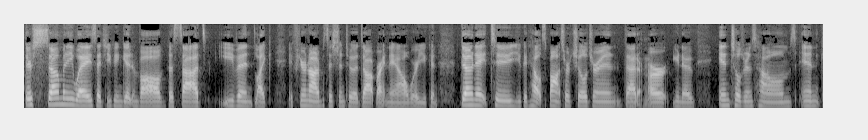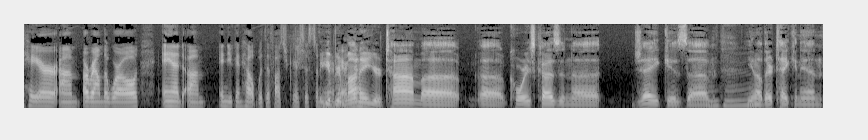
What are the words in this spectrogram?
there's so many ways that you can get involved besides even like if you're not in a position to adopt right now where you can donate to, you can help sponsor children that Mm-hmm. are, you know, in children's homes, in care um, around the world and um, and you can help with the foster care system. You give your money, your time. Uh, uh, Korie's cousin uh, Jake is, um, Mm-hmm. you know, they're taking in.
